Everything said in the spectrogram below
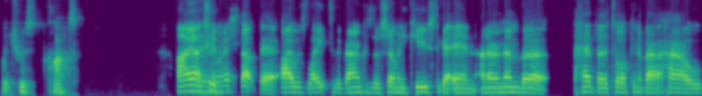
which was class. I actually well. missed that bit. I was late to the ground because there were so many queues to get in. And I remember Heather talking about how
